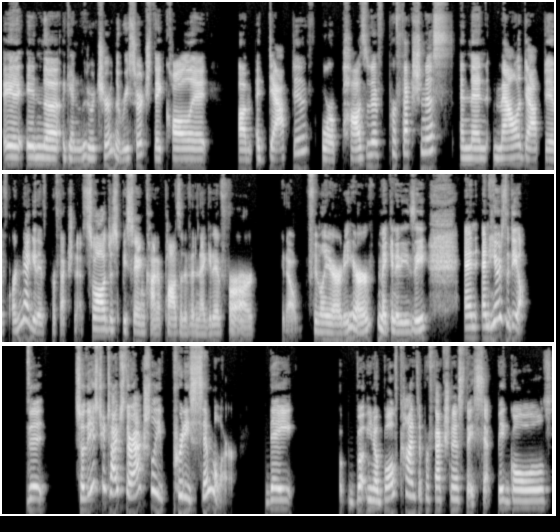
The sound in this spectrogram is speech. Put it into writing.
in the, again, literature and the research, they call it um, adaptive or positive perfectionists and then maladaptive or negative perfectionists. So I'll just be saying kind of positive and negative for our, you know, familiarity here, making it easy. And and here's the deal. The so these two types they're actually pretty similar. They but you know both kinds of perfectionists they set big goals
